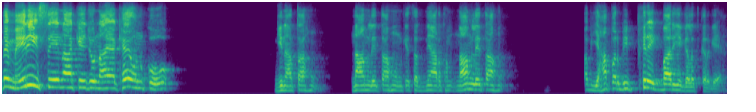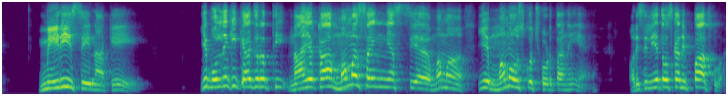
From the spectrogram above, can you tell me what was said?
मैं मेरी सेना के जो नायक है, उनको गिनाता हूँ, नाम लेता हूँ, उनके सज्ञार्थम नाम लेता हूँ। अब यहाँ पर भी फिर एक बार ये गलत कर गया। मेरी सेना के। ये बोलने की क्या ज़रूरत थी? नायका मम सैन्य मम। ये मम उसको छोड़ता नहीं है। और इसलिए तो उसका निपात हुआ।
